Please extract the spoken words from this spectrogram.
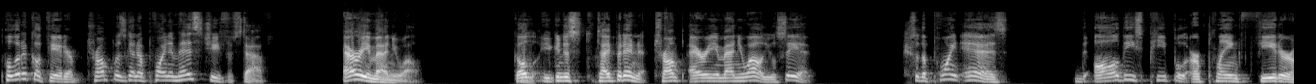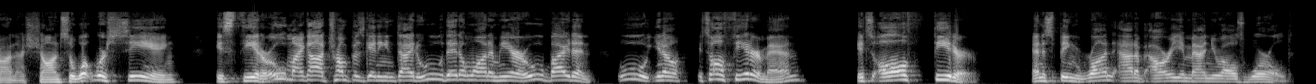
political theater. Trump was going to appoint him his chief of staff, Ari Emanuel. Go, hmm. you can just type it in Trump, Ari Emanuel. You'll see it. So the point is, all these people are playing theater on us, Sean. So what we're seeing is theater. Oh my God, Trump is getting indicted. Ooh, they don't want him here. Ooh, Biden. Ooh, you know, it's all theater, man. It's all theater. And it's being run out of Ari Emanuel's world.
